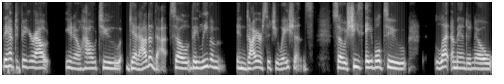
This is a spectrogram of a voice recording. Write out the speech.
they have to figure out, you know, how to get out of that. So they leave him in dire situations. So she's able to let Amanda know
